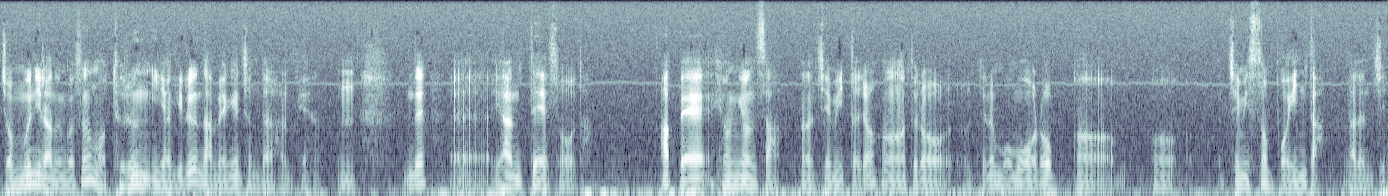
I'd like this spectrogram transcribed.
전문이라는 것은 뭐 들은 이야기를 남에게 전달하는 표현. 음. 근데 에, 얀테 소다. 앞에 형용사 어, 재미있다죠. 어, 들어올 때는 뭐뭐로 어, 어, 재밌어 보인다 라든지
